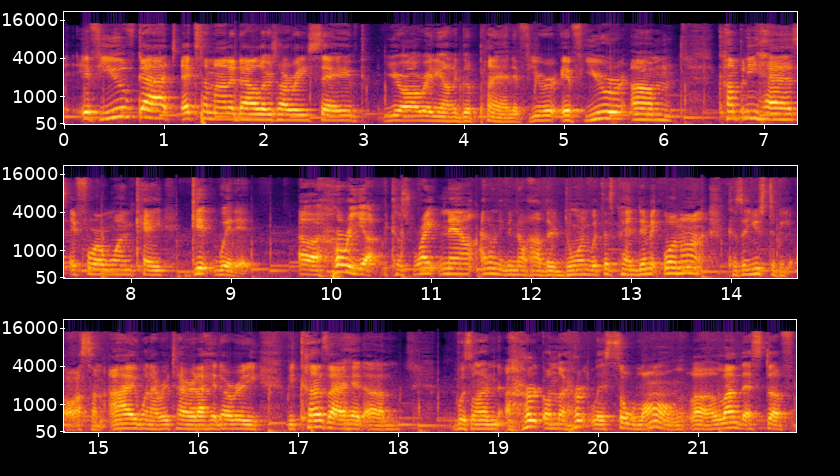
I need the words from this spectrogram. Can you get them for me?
if you've got X amount of dollars already saved, you're already on a good plan. If your if your um, company has a 401k, get with it. Uh, hurry up because right now I don't even know how they're doing with this pandemic going on because they used to be awesome. I when I retired I had already because I had um, was on hurt on the hurt list so long, uh, a lot of that stuff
